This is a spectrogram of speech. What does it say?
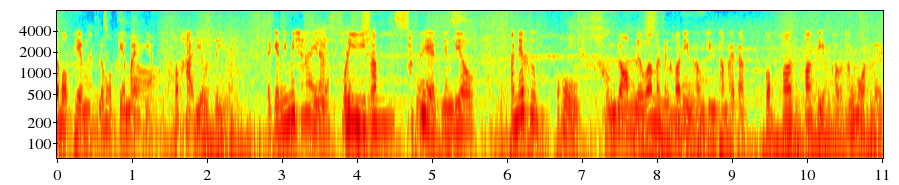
ระบบเพม and ระบบเกมใหม่อย่างเงี้ย claw เขาขาย DLC นะ แต่เกมนี้ไม่ใช่นะ The ฟรีครับ affliction อัปเดตอย่างเดียว อันเนี้ยคือโอ้โหผมยอมเลยว่ามันเป็นข้อดีของเขาจริงๆทำให้แบบกลบข้อข้อเสียของเขาทั้งหมดเลย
